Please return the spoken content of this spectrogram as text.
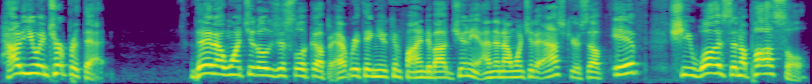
How do you interpret that? Then I want you to just look up everything you can find about Junia. And then I want you to ask yourself, if she was an apostle,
